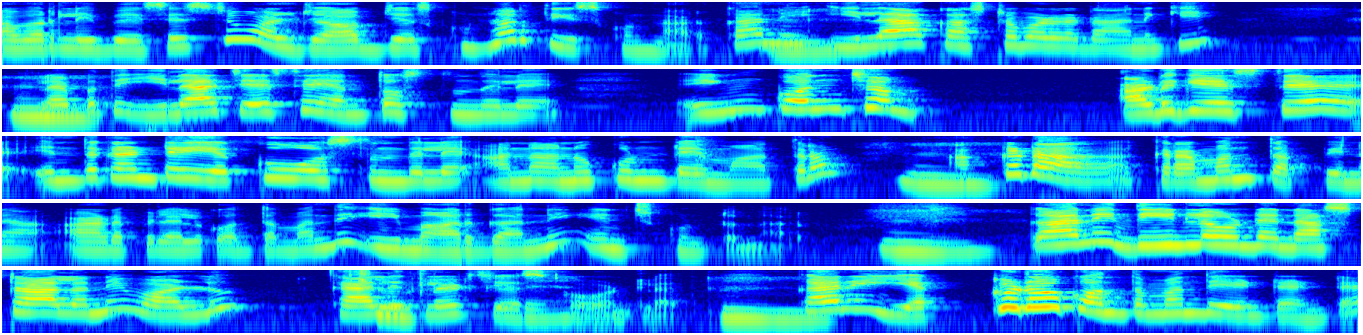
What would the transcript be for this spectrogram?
అవర్లీ బేసిస్ వాళ్ళు జాబ్ చేసుకుంటున్నారు తీసుకుంటున్నారు. కానీ. ఇలా కష్టపడడానికి లేకపోతే ఇలా చేస్తే ఎంత వస్తుందిలే ఇంకొంచెం అడుగేస్తే ఇంతకంటే ఎక్కువ వస్తుందిలే అని అనుకుంటే మాత్రం అక్కడ క్రమం తప్పిన ఆడపిల్లలు కొంతమంది ఈ మార్గాన్ని ఎంచుకుంటున్నారు. కానీ దీనిలో ఉండే నష్టాలని వాళ్ళు క్యాలిక్యులేట్ చేసుకోవట్లేదు. కానీ ఎక్కడో కొంతమంది ఏంటంటే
